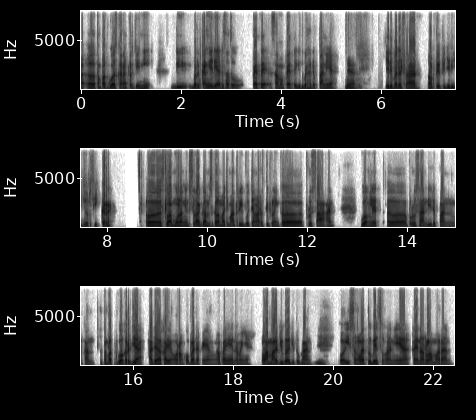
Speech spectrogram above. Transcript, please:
uh, tempat gue sekarang kerja ini di kan jadi ada satu PT sama PT gitu berhadapan ya. Yeah. Jadi pada saat waktu itu jadi job seeker, uh, setelah mulangin seragam segala macam atribut yang harus dipulang ke perusahaan, gue ngeliat uh, perusahaan di depan kan tempat gue kerja ada kayak orang kok banyak yang apa ya namanya ngelamar juga gitu kan. Hmm. gue iseng lah tuh besokannya ya kayak naruh lamaran.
